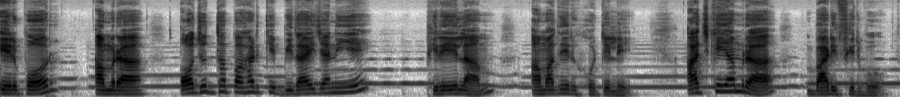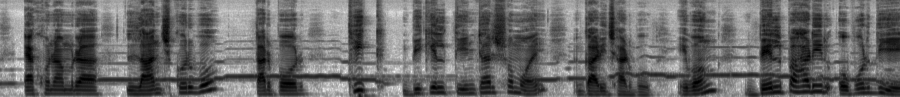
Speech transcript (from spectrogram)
এরপর আমরা অযোধ্যা পাহাড়কে বিদায় জানিয়ে ফিরে এলাম আমাদের হোটেলে। আজকেই আমরা বাড়ি ফিরব। এখন আমরা লাঞ্চ করব, তারপর ঠিক বিকেল তিনটার সময় গাড়ি ছাড়ব এবং বেলপাহাড়ির ওপর দিয়ে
